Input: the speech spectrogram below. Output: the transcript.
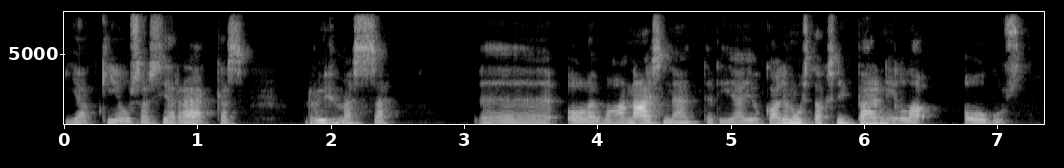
ja kiusasi ja rääkkäs ryhmässä ö, olevaa naisnäyttelijää, joka oli muistaakseni Pernilla August.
